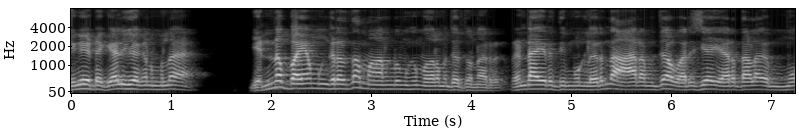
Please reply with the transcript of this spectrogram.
எங்ககிட்ட கேள்வி கேட்கணும்ல? என்ன பயம்ங்கிறது தான் மாண்புமிகு முதலமைச்சர் சொன்னார். ரெண்டாயிரத்தி மூணுலேருந்து இருந்து வரிசையாக ஏறத்தாழ மூ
